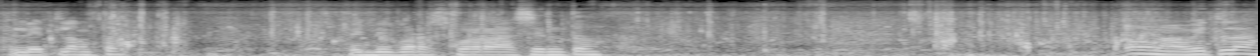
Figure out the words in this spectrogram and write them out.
Maliit lang to. Pwede paras-parasin to. Oh, ngawit lang.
